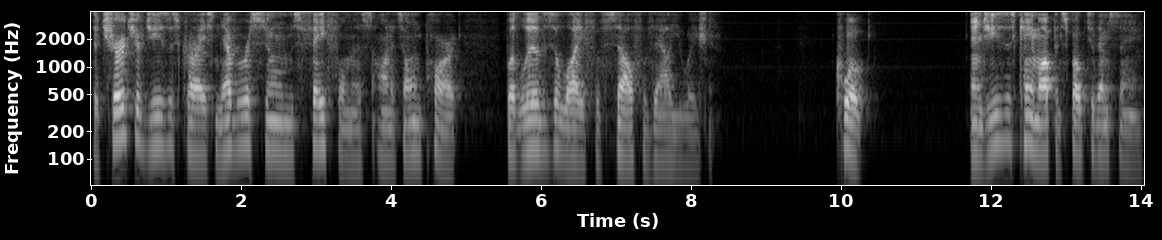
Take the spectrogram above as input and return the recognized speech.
the Church of Jesus Christ never assumes faithfulness on its own part, but lives a life of self evaluation. Quote, and Jesus came up and spoke to them, saying,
